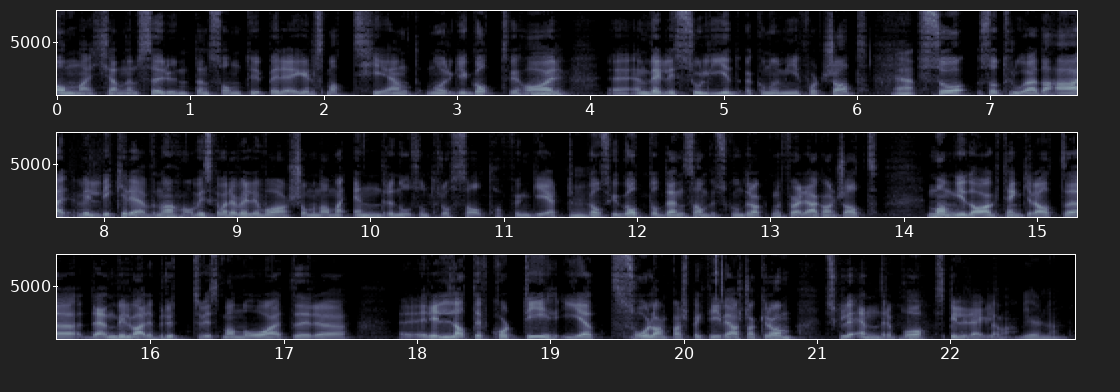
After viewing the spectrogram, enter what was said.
anerkjennelse rundt en sånn type regel, som har tjent Norge godt, vi har mm. Eh, en veldig solid økonomi fortsatt, ja. så, så, tror jeg det er veldig krevende, og vi skal være veldig varsomme da med å endre noe som tross alt har fungert mm. ganske godt. Og den samfunnskontrakten føler jeg kanskje at mange i dag tenker at uh, den vil være brutt hvis man nå etter uh, relativt kort tid, i et så langt perspektiv jeg snakker om, skulle endre på mm. spillereglene. Bjørnland.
